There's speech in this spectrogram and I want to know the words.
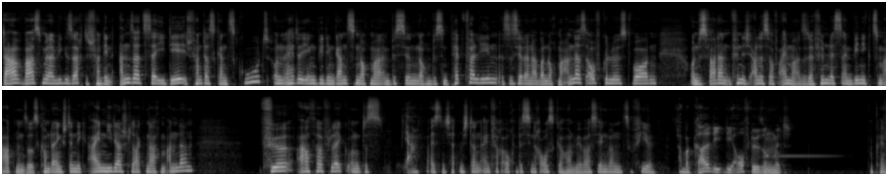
da war es mir, wie gesagt, ich fand den Ansatz der Idee, ich fand das ganz gut und hätte irgendwie dem Ganzen noch mal ein bisschen, noch ein bisschen Pep verliehen. Es ist ja dann aber noch mal anders aufgelöst worden und es war dann, finde ich, alles auf einmal. Also der Film lässt ein wenig zum Atmen. So, es kommt eigentlich ständig ein Niederschlag nach dem anderen für Arthur Fleck und das, ja, weiß nicht, hat mich dann einfach auch ein bisschen rausgehauen. Mir war es irgendwann zu viel. Aber gerade die, die Auflösung mit. Okay.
